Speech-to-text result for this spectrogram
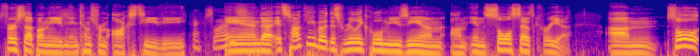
first up on the evening, comes from Ox TV. Excellent. And uh, it's talking about this really cool museum um, in Seoul, South Korea. Um, Seoul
